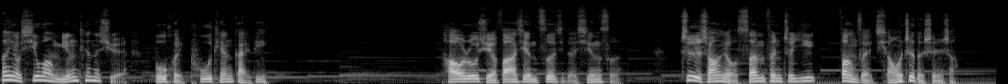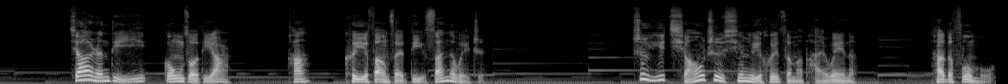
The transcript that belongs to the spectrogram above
但又希望明天的雪不会铺天盖地。陶如雪发现自己的心思，至少有三分之一放在乔治的身上。家人第一，工作第二，他可以放在第三的位置。至于乔治心里会怎么排位呢？他的父母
